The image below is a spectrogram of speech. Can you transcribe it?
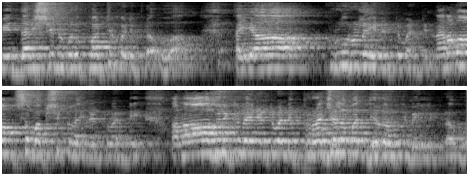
మీ దర్శనములు పట్టుకొని ప్రభు అయ్యా క్రూరులైనటువంటి నరమాంస భక్షకులైనటువంటి అనాగరికులైనటువంటి ప్రజల మధ్యలోకి వెళ్ళి ప్రభు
